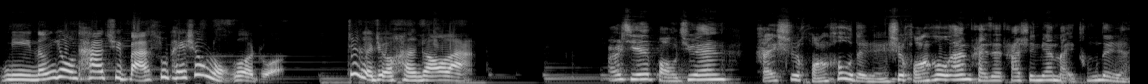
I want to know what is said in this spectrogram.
你能用它去把苏培盛笼络住，这个就很高了。而且宝娟还是皇后的人，是皇后安排在她身边买通的人，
